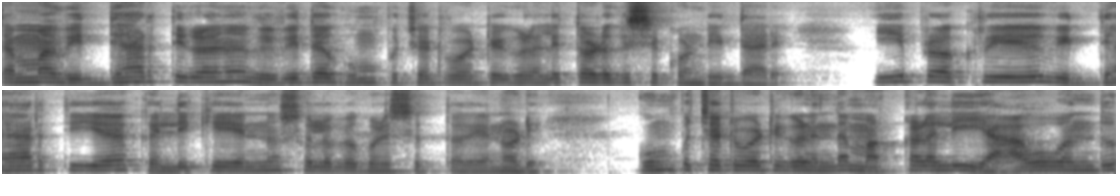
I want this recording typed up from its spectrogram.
ತಮ್ಮ ವಿದ್ಯಾರ್ಥಿಗಳನ್ನು ವಿವಿಧ ಗುಂಪು ಚಟುವಟಿಕೆಗಳಲ್ಲಿ ತೊಡಗಿಸಿಕೊಂಡಿದ್ದಾರೆ. ಈ ಪ್ರಕ್ರಿಯೆಯು ವಿದ್ಯಾರ್ಥಿಯ ಕಲಿಕೆಯನ್ನು ಸುಲಭಗೊಳಿಸುತ್ತದೆ. ನೋಡಿ, ಗುಂಪು ಚಟುವಟಿಕೆಗಳಿಂದ ಮಕ್ಕಳಲ್ಲಿ ಯಾವ ಒಂದು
